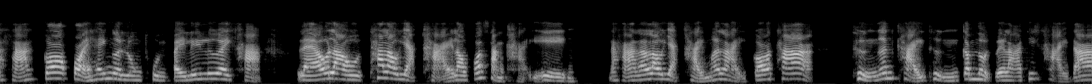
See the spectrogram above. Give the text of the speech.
นะคะ ก็ปล่อยให้เงินลงทุนไปเรื่อย ๆ ค่ะ แล้วเราถ้าเราอยากขายเราก็สั่งขายเองนะคะ แล้วเราอยากขายเมื่อไหร่ก็ถ้าถึงเงื่อนไขถึงกำหนดเวลาที่ขายได้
